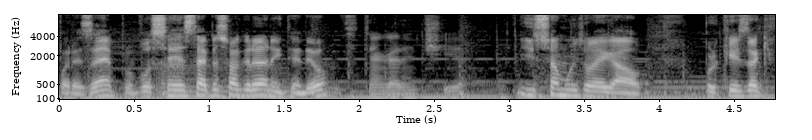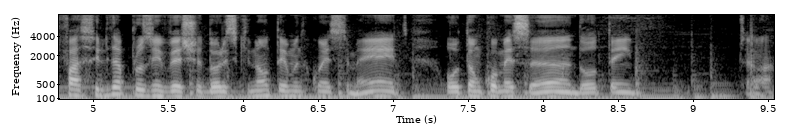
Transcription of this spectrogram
por exemplo, você recebe a sua grana, entendeu? Você tem a garantia. Isso é muito legal, porque isso aqui facilita para os investidores que não têm muito conhecimento, ou estão começando, ou tem, sei lá,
